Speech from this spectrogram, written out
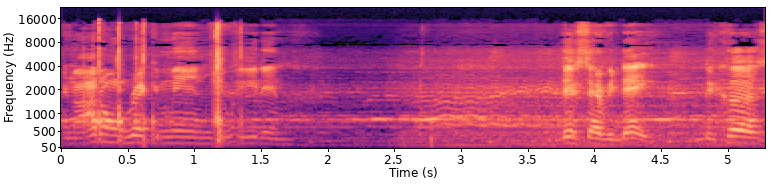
And I don't recommend you eating this every day because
